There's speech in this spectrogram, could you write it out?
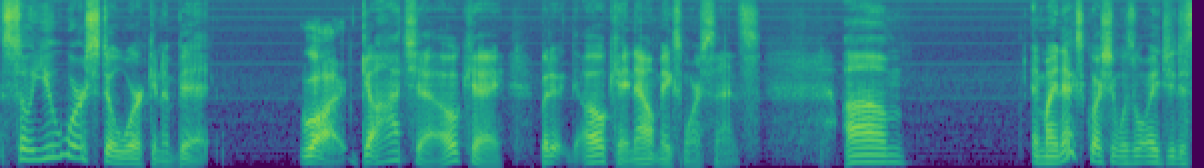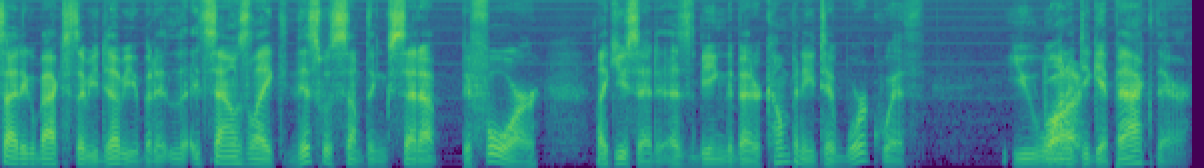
So you were still working a bit. Right. Gotcha. Okay. But it, okay, now it makes more sense. Um, and my next question was, why did you decide to go back to WW? But it, it sounds like this was something set up before, like you said, as being the better company to work with. You wanted Right. to get back there.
